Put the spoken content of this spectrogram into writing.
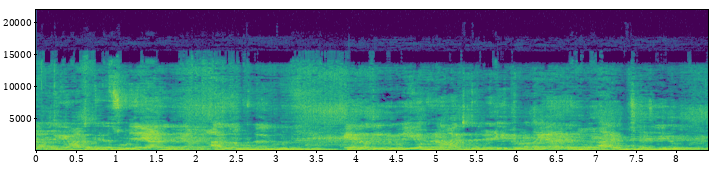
രാഷ്ട്രീയ മാറ്റത്തിന്റെ സൂചനയാണ് അത് നമുക്ക് നൽകുന്നത്. കേരളത്തിൽ ഒരു വലിയ ഭരണമാറ്റത്തിന് വേണ്ടിയിട്ടുള്ള തയ്യാറെടുപ്പ് ആരംഭിച്ചു കഴിഞ്ഞിരിക്കുന്നു.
